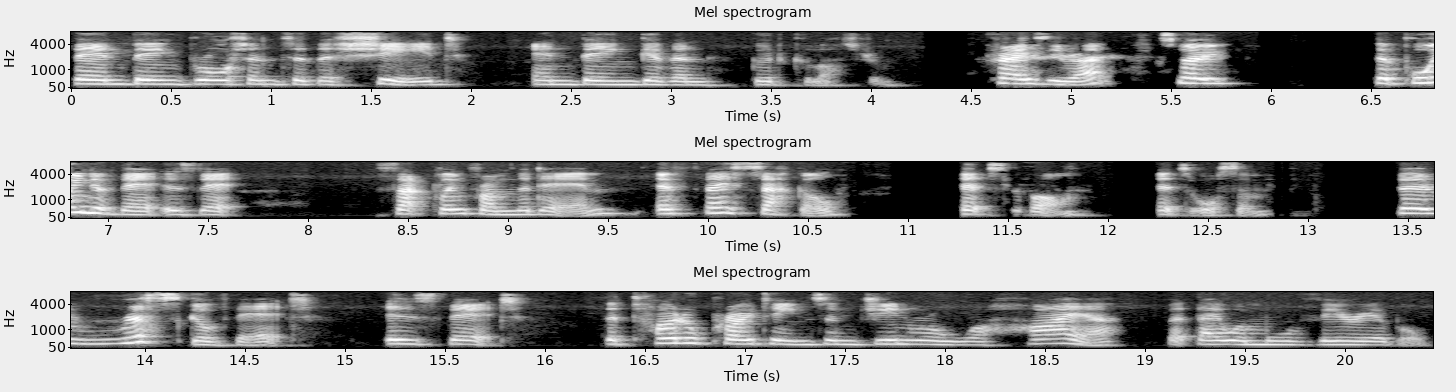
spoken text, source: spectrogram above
than being brought into the shed and being given good colostrum. Crazy, right? So the point of that is that suckling from the dam, if they suckle, it's the bomb. It's awesome. The risk of that is that the total proteins in general were higher, but they were more variable.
